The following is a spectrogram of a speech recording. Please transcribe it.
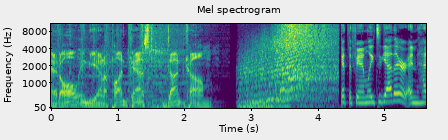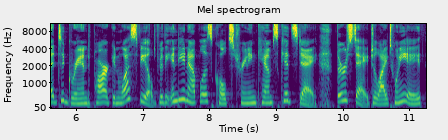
at allindianapodcast.com. Get the family together and head to Grand Park in Westfield for the Indianapolis Colts Training Camp's Kids Day. Thursday, July 28th,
